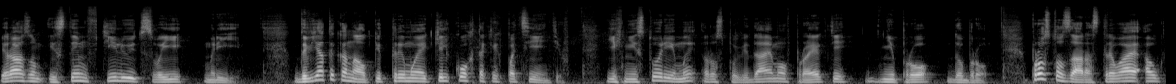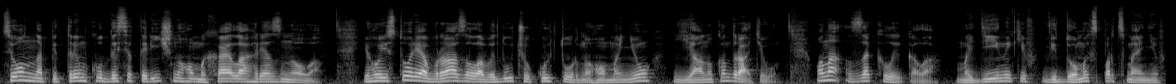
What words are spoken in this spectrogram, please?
і разом із тим втілюють свої мрії. Дев'ятий канал підтримує кількох таких пацієнтів. Їхні історії ми розповідаємо в проєкті Дніпро Добро. Просто зараз триває аукціон на підтримку 10-річного Михайла Грязнова. Його історія вразила ведучу культурного меню Яну Кондратєву. Вона закликала медійників, відомих спортсменів,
